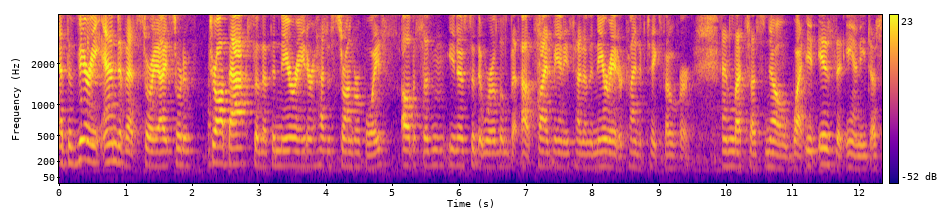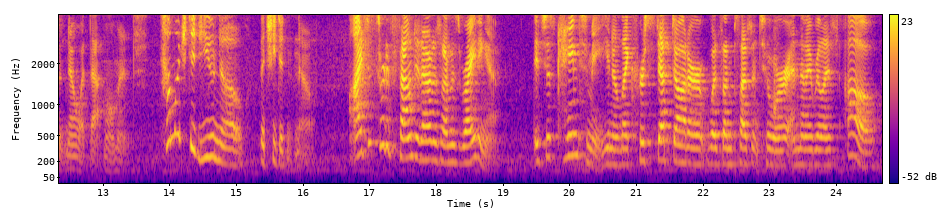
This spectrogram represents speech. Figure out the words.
at the very end of that story i sort of draw back so that the narrator has a stronger voice all of a sudden you know so that we're a little bit outside of annie's head and the narrator kind of takes over and lets us know what it is that annie doesn't know at that moment how much did you know that she didn't know I just sort of found it out as I was writing it. It just came to me, you know, like her stepdaughter was unpleasant to her, and then I realized, oh,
